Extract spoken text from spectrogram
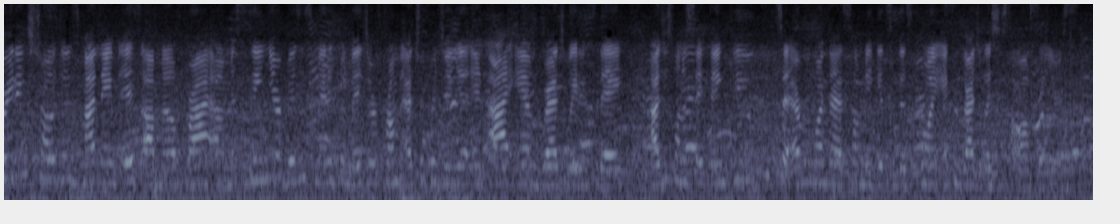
Greetings, Trojans. My name is Amel Frye. I'm a senior business management major from Ettrick, Virginia, and I am graduating today. I just want to say thank you to everyone that has helped me get to this point, and congratulations to all seniors.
